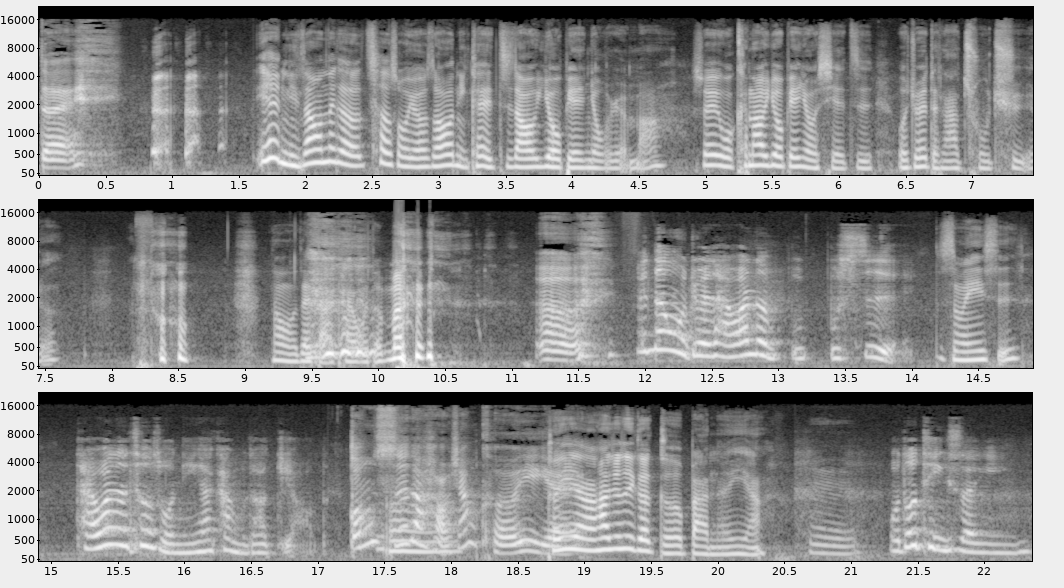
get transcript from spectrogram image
对，因为你知道那个厕所有时候你可以知道右边有人吗？所以我看到右边有鞋子，我就会等他出去了，然后我再打开我的门。嗯，但我觉得台湾的不不是、欸什么意思？台湾的厕所你应该看不到脚的。公司的好像可以耶，可以啊，它就是一个隔板而已啊，嗯，我都听声音。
